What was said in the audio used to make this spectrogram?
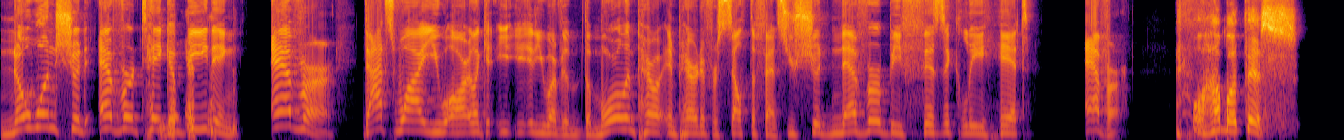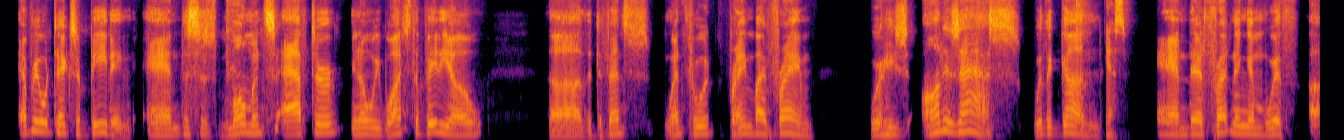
no one should ever take a beating ever. That's why you are like you have the- the moral imper- imperative for self defense. You should never be physically hit ever. Well, how about this? Everyone takes a beating, and this is moments after you know we watched the video. Uh, the defense went through it frame by frame, where he's on his ass with a gun, Yes. and they're threatening him with a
